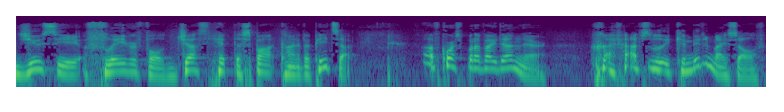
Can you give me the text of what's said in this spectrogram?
juicy, flavorful, just hit the spot kind of a pizza. Of course, what have I done there? I've absolutely committed myself,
